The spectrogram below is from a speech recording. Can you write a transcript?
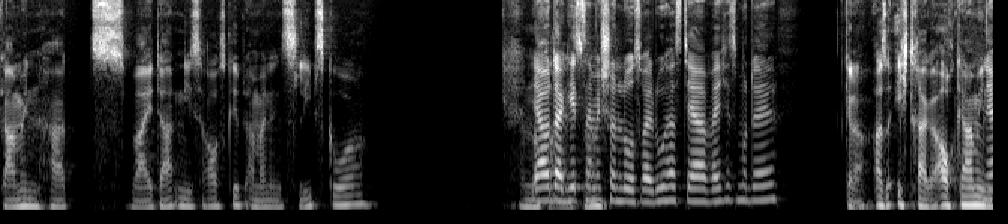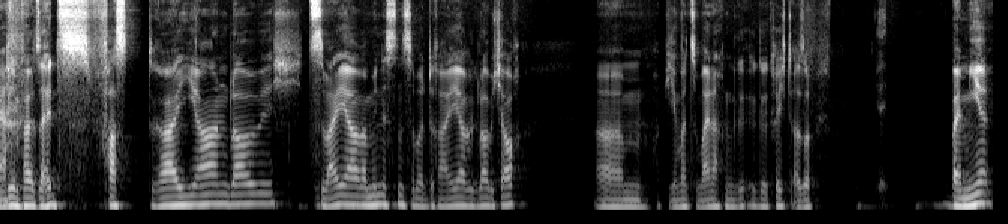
Garmin hat zwei Daten, die es herausgibt. Einmal den Sleep Score. Und ja, und da geht es ne? nämlich schon los, weil du hast ja welches Modell? Genau, also ich trage auch Garmin, ja. in dem Fall seit fast drei Jahren, glaube ich. Zwei Jahre mindestens, aber drei Jahre, glaube ich, auch. Ähm, Habe ich irgendwann zu Weihnachten gekriegt. Also bei mir,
